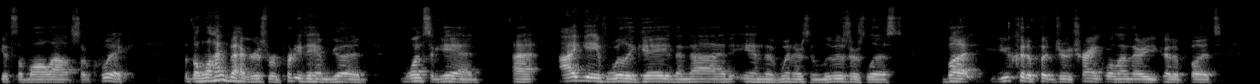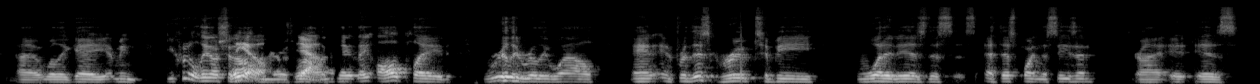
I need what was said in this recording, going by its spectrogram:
gets the ball out so quick. But the linebackers were pretty damn good once again. Uh, I gave Willie Gay the nod in the winners and losers list, but you could have put Drue Tranquill in there. You could have put uh, Willie Gay. I mean, you could have Leo Chenal in there as well. Yeah. They, they all played really, really well. And and for this group to be what it is this at this point in the season, uh, it is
